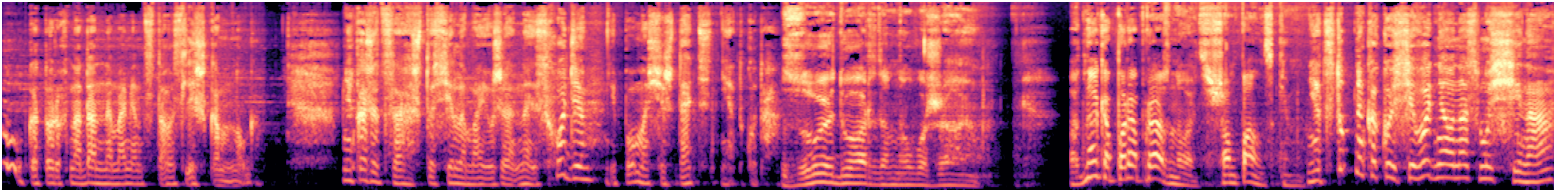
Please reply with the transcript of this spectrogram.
ну, которых на данный момент стало слишком много. Мне кажется, что силы мои уже на исходе, и помощи ждать неоткуда. Зоя Эдуардовна, уважаю. Однако пора праздновать шампанским. Неотступный какой сегодня у нас мужчина.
